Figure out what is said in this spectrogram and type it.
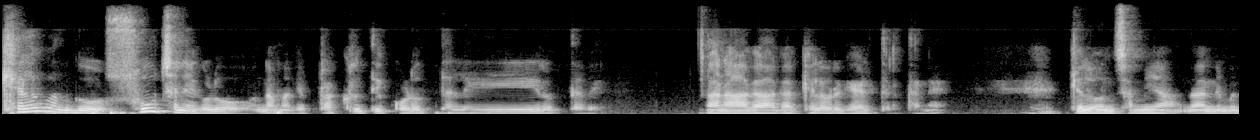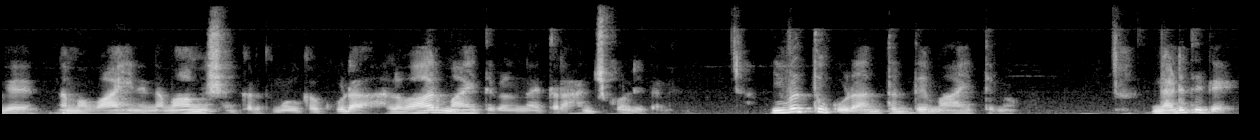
ಕೆಲವೊಂದು ಸೂಚನೆಗಳು ನಮಗೆ ಪ್ರಕೃತಿ ಕೊಡುತ್ತಲೇ ಇರುತ್ತವೆ. ನಾನು ಆಗಾಗ ಕೆಲವ್ರಿಗೆ ಹೇಳ್ತಿರ್ತಾನೆ. ಕೆಲವೊಂದು ಸಮಯ ನಾನು ನಿಮಗೆ ನಮ್ಮ ವಾಹಿನಿ ನಮಾಮಿ ಶಂಕರದ ಮೂಲಕ ಕೂಡ ಹಲವಾರು ಮಾಹಿತಿಗಳನ್ನ ಈ ಥರ ಹಂಚ್ಕೊಂಡಿದ್ದೇನೆ. ಇವತ್ತು ಕೂಡ ಅಂಥದ್ದೇ ಮಾಹಿತಿ ನಡೆದಿದೆ.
